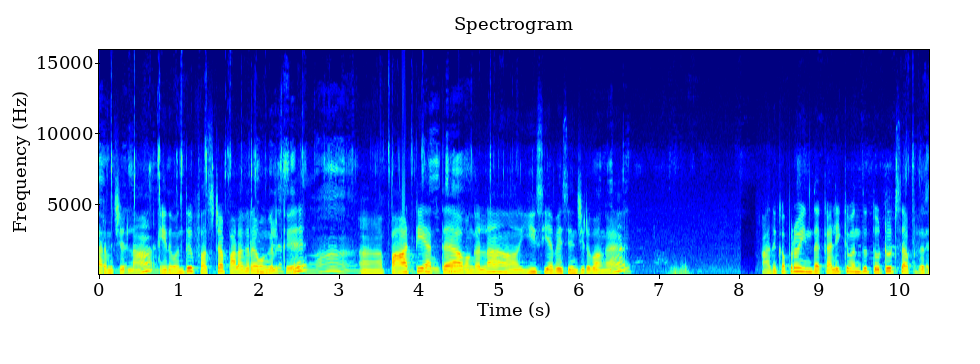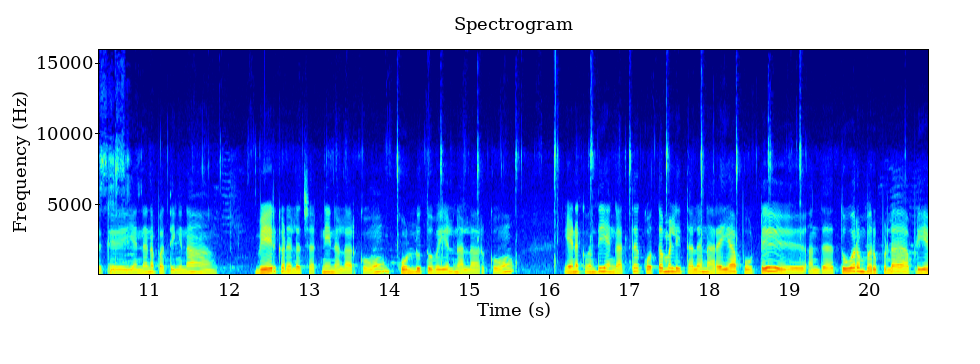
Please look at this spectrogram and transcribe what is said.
ஆரம்பிச்சிடலாம். இது வந்து ஃபஸ்ட்டாக பழகுறவங்களுக்கு பாட்டி அத்தை அவங்கெல்லாம் ஈஸியாகவே செஞ்சிடுவாங்க. அதுக்கப்புறம் இந்த களிக்கு வந்து தொட்டுட்டு சாப்பிட்றதுக்கு என்னென்ன பார்த்தீங்கன்னா வேர்க்கடலை சட்னி நல்லாயிருக்கும் கொள்ளு துவையல் நல்லாயிருக்கும் எனக்கு வந்து எங்கள் அத்தை கொத்தமல்லி தழை நிறையா போட்டு அந்த துவரம்பருப்பில் அப்படியே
